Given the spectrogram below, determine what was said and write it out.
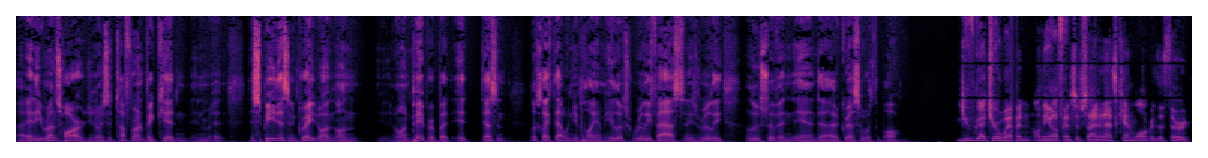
uh, and he runs hard. You know, he's a tough run, big kid, and, and uh, his speed isn't great on on you know on paper, but it doesn't look like that when you play him. He looks really fast, and he's really elusive and and uh, aggressive with the ball you've got your weapon on the offensive side, and that's Ken Walker the third.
